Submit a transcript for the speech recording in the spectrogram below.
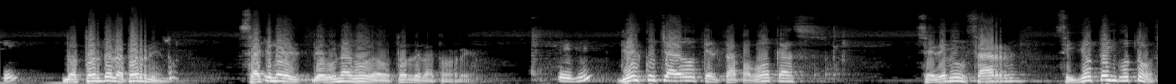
¿Sí? Doctor de la Torre, sáqueme de una duda, doctor de la Torre. Yo he escuchado que el tapabocas se debe usar si yo tengo tos,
